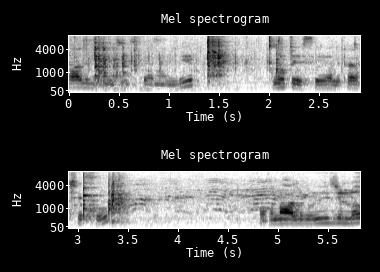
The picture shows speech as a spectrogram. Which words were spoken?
తాలింపు వేసిస్తానండి మూత వేసేయాలి కాసేపు. ఒక నాలుగు వీజుల్లో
